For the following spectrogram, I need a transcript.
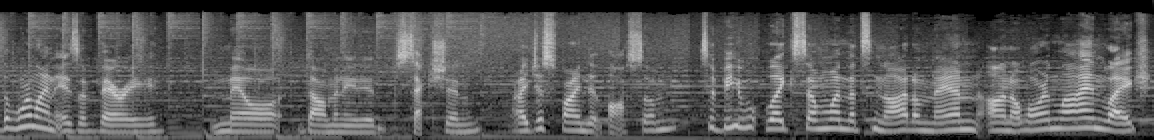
The horn line is a very male dominated section. I just find it awesome to be like someone that's not a man on a horn line. Like,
